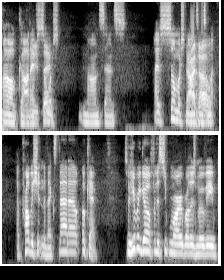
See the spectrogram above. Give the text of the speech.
Oh god, I have so say? much nonsense. I have so much nonsense. my- I probably shouldn't have X'd that out. Okay, so here we go for the Super Mario Brothers movie.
